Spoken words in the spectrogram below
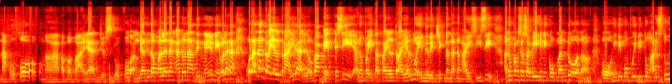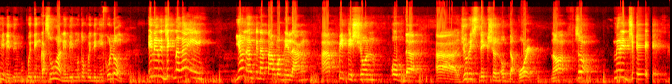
Nako po, mga kababayan, Diyos ko po. Ang ganda pala ng ano natin ngayon eh. Wala na, wala nang trial-trial. O bakit? Kasi ano pa ita-trial-trial mo? Inireject na nga ng ICC. Ano pang sasabihin ni Kopman doon? Na, oh, hindi mo pwede itong aristuhin, hindi mo pwedeng kasuhan, hindi mo to pwedeng ikulong. Inireject na nga eh. Yun ang tinatawag nilang ah, petition of the ah, jurisdiction of the court, no? So, ni-reject.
